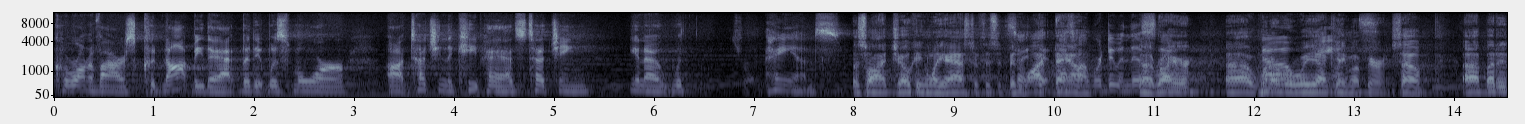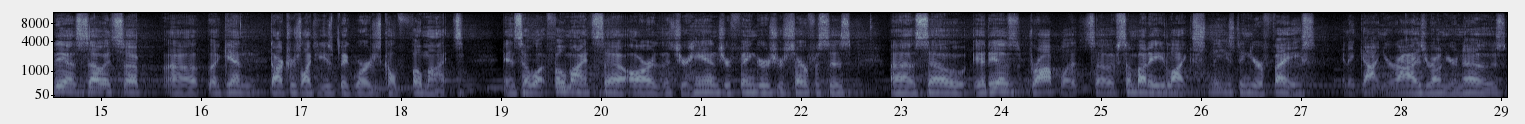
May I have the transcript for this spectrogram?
coronavirus could not be that, but it was more uh, touching the keypads, touching, you know, with hands. That's why I jokingly asked if this had been so wiped that's down. That's why we're doing this uh, Right here, uh, whenever no we uh, came up here. So, uh, but it is, so it's, uh, uh, again, doctors like to use big words, it's called fomites. And so what fomites uh, are, that's your hands, your fingers, your surfaces. Uh, so it is droplets. So if somebody like sneezed in your face and it got in your eyes or on your nose,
